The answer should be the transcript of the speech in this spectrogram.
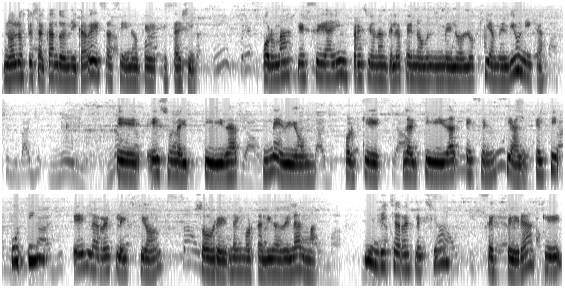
No lo estoy sacando de mi cabeza, sino que está allí. Por más que sea impresionante la fenomenología mediúnica, eh, es una actividad medium, porque la actividad esencial, el fin útil es la reflexión sobre la inmortalidad del alma. Y en dicha reflexión se espera que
